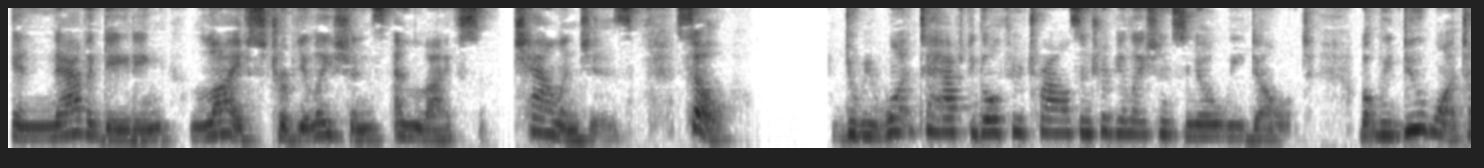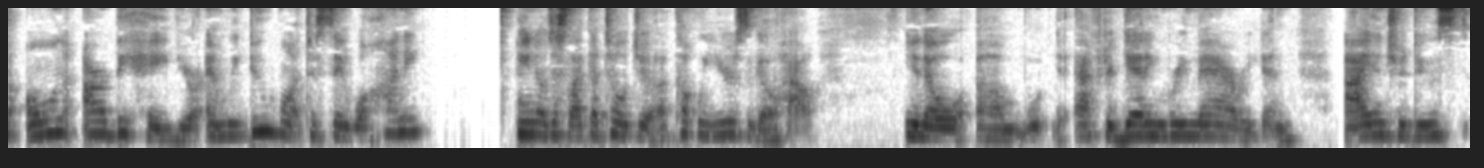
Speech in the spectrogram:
in navigating life's tribulations and life's challenges. So, do we want to have to go through trials and tribulations? No, we don't. But we do want to own our behavior and we do want to say, well, honey, you know, just like I told you a couple years ago, how, you know, um, after getting remarried and I introduced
